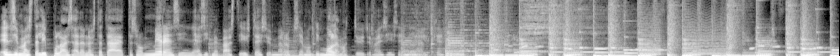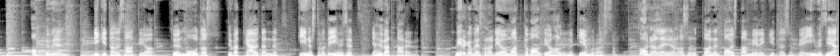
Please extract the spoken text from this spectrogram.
ensimmäisestä lippulainsäädännöstä tämä, että se on merensininen ja sitten me päästiin yhteisymmärrykseen. Me oltiin molemmat tyytyväisiä sen jälkeen. Oppiminen, digitalisaatio, työn muutos, hyvät käytännöt, kiinnostavat ihmiset ja hyvät tarinat. Virkamiesradio on matka valtiohallinnon kiemuroissa. Kohdalleni on osunut toinen toistaan mielenkiintoisempia ihmisiä,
